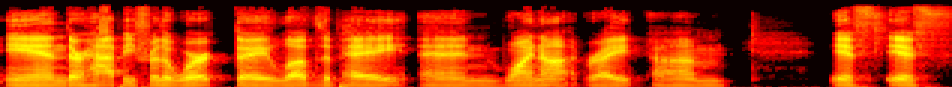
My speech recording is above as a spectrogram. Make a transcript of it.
And they're happy for the work. They love the pay, and why not, right? Um, if if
